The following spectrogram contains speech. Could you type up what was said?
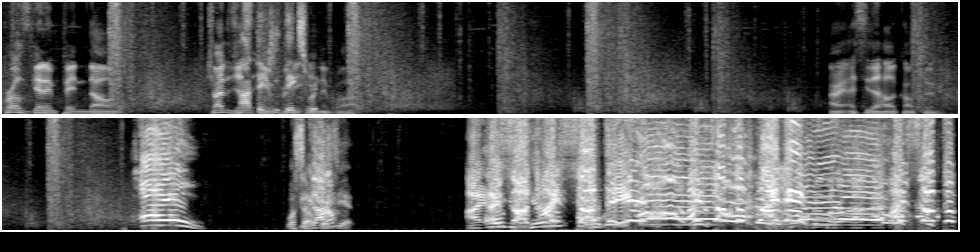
Bro's getting pinned down. Try to just I think aim he for thinks the inner bot. All right, I see the helicopter. Oh! What's You up? got Where's him? I, Oh, I shot. I shot the air. I shot the pilot. I shot the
